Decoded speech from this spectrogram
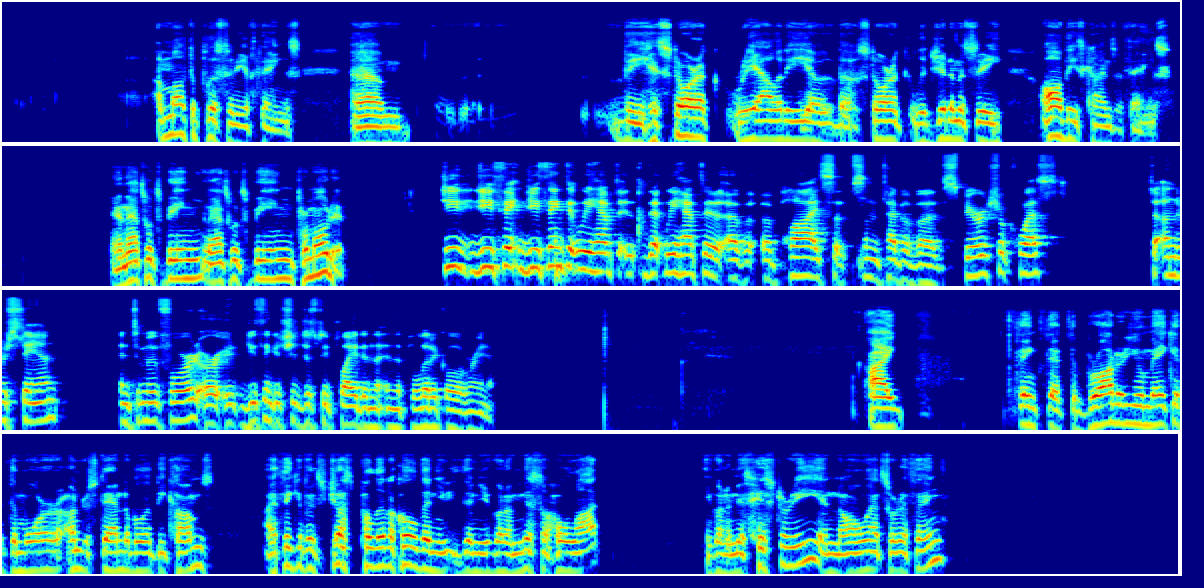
a multiplicity of things. Um, the historic reality of the historic legitimacy, all these kinds of things. And that's what's being that's what's being promoted. Do you, do you think do you think that we have to that we have to uh, apply some, some type of a spiritual quest to understand and to move forward, or do you think it should just be played in the in the political arena? I think that the broader you make it, the more understandable it becomes. I think if it's just political, then you then you're going to miss a whole lot. You're going to miss history and all that sort of thing.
